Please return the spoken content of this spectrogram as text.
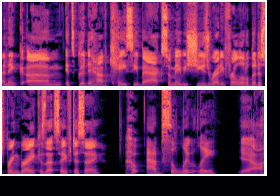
I think um, it's good to have Kasey back, so maybe she's ready for a little bit of spring break. Is that safe to say? Oh, absolutely. Yeah,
